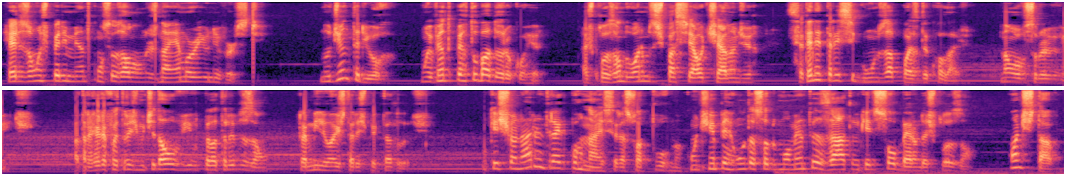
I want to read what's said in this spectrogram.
realizou um experimento com seus alunos na Emory University. No dia anterior, um evento perturbador ocorreu: a explosão do ônibus espacial Challenger 73 segundos após a decolagem não houve sobreviventes. A tragédia foi transmitida ao vivo pela televisão para milhões de telespectadores. O questionário entregue por Neisser à sua turma continha perguntas sobre o momento exato em que eles souberam da explosão. Onde estavam?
